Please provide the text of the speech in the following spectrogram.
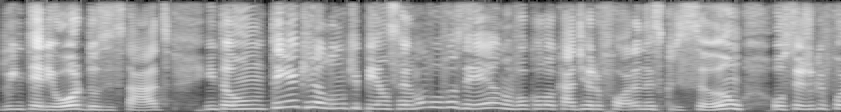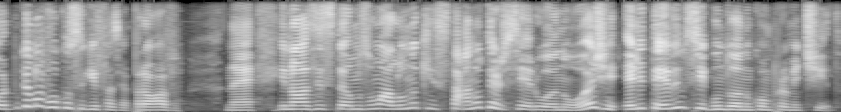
do interior dos estados. Então, tem aquele aluno que pensa, eu não vou fazer, eu não vou colocar dinheiro fora na inscrição, ou seja o que for, porque eu não vou conseguir fazer a prova, né? E nós estamos, um aluno que está no terceiro ano hoje, ele teve um segundo ano comprometido.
